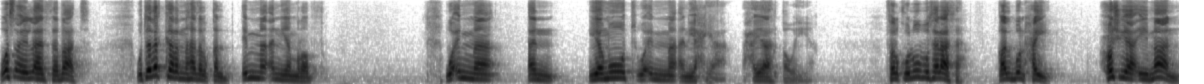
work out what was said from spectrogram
واسأل الله الثبات. وتذكر أن هذا القلب إما أن يمرض وإما أن يموت وإما أن يحيا. حياة قوية. فالقلوب ثلاثة. قلب حي. حشي إيمان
